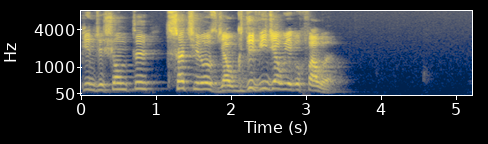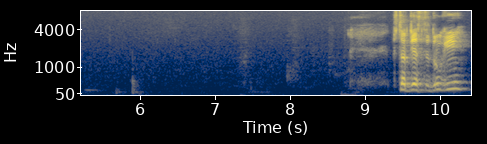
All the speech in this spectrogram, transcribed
53 rozdział, gdy widział jego chwałę. Czterdziesty drugi,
